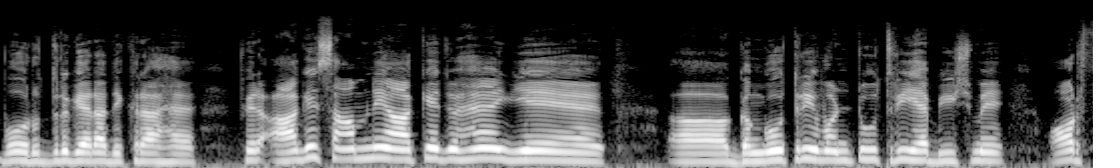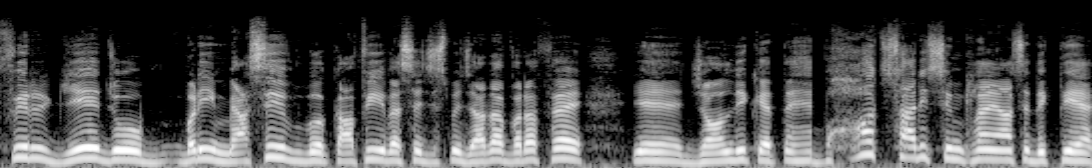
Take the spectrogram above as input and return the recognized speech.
वो रुद्रगैरा दिख रहा है। फिर आगे सामने आके जो है ये गंगोत्री वन, टू, थ्री है बीच में। और फिर ये जो बड़ी मैसिव काफ़ी वैसे जिसमें ज़्यादा बर्फ़ है, ये जौनली कहते हैं। बहुत सारी श्रृंखलाएँ यहाँ से दिखती हैं।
